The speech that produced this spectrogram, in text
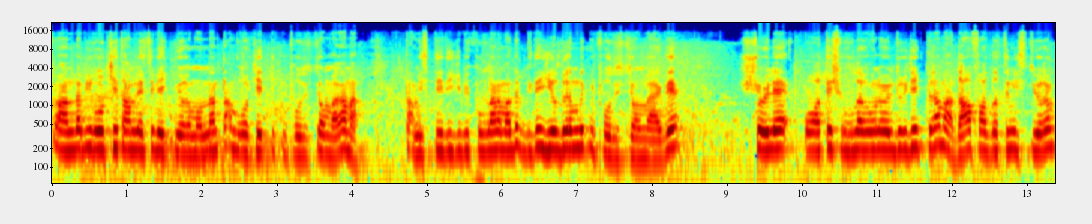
Şu anda bir roket hamlesi bekliyorum ondan. Tam roketlik bir pozisyon var ama tam istediği gibi kullanamadı. Bir de yıldırımlık bir pozisyon verdi. Şöyle o ateş ruhları onu öldürecektir ama daha fazlasını istiyorum.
